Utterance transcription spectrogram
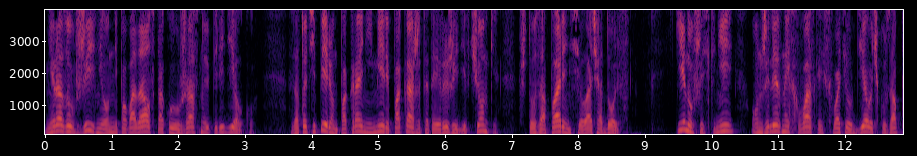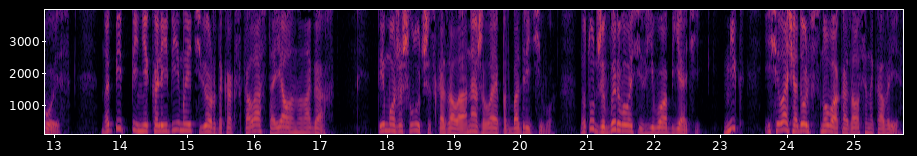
Ни разу в жизни он не попадал в такую ужасную переделку. Зато теперь он, по крайней мере, покажет этой рыжей девчонке, что за парень силач Адольф. Кинувшись к ней, он железной хваткой схватил девочку за пояс. Но Пиппи, неколебимо и твердо, как скала, стояла на ногах. «Ты можешь лучше», — сказала она, желая подбодрить его, но тут же вырвалась из его объятий. Миг, и силач Адольф снова оказался на ковре.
